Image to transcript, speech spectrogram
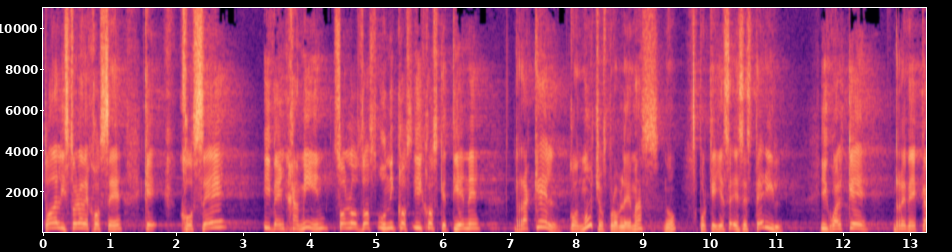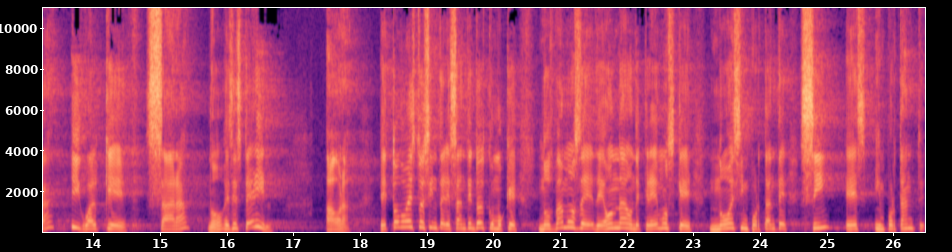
toda la historia de José, que José y Benjamín son los dos únicos hijos que tiene Raquel, con muchos problemas, ¿no? Porque es, es estéril, igual que Rebeca, igual que Sara, ¿no? Es estéril. Ahora, eh, todo esto es interesante, entonces como que nos vamos de, de onda donde creemos que no es importante, sí es importante.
